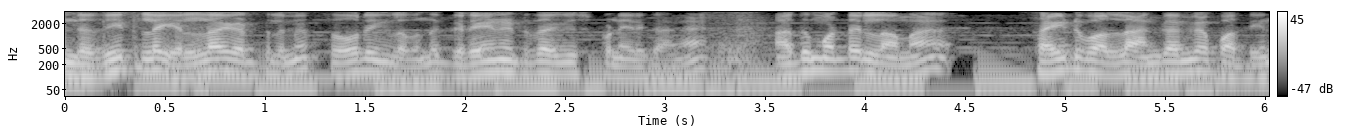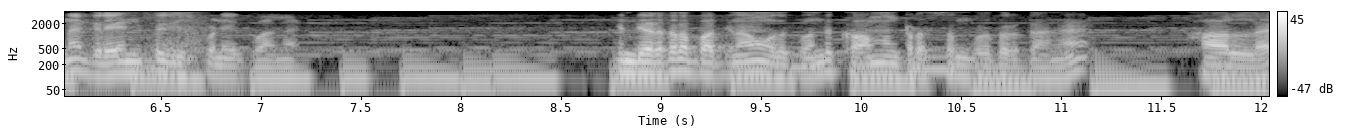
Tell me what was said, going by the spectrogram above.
இந்த வீட்டில் எல்லா இடத்துலையுமே ஃப்ளோரிங்கில் வந்து கிரேனைட் தான் யூஸ் பண்ணியிருக்காங்க. அது மட்டும் இல்லாமல் சைடு வாலில் அங்கங்கே பார்த்தீங்கன்னா கிரேனைட்டும் யூஸ் பண்ணியிருப்பாங்க. இந்த இடத்துல பார்த்தீங்கன்னா உங்களுக்கு வந்து காமன் ட்ரெஸ்ஸும் கொடுத்துருக்காங்க. ஹாலில்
